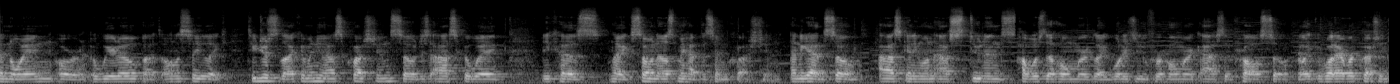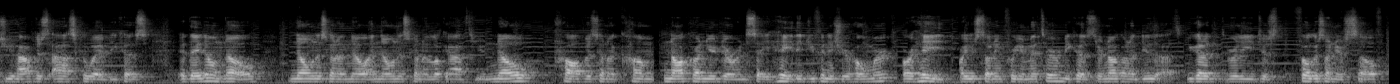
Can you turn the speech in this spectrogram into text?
annoying or a weirdo, but honestly, like teachers like it when you ask questions. So just ask away because like someone else may have the same question. And again, so ask anyone, ask students, how was the homework? Like, what did you do for homework? Ask the prof. So like whatever questions you have, just ask away because if they don't know, no one is gonna know and no one is gonna look after you. No prof is gonna come knock on your door and say, hey, did you finish your homework? Or hey, are you studying for your midterm? Because they're not gonna do that. You gotta really just focus on yourself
